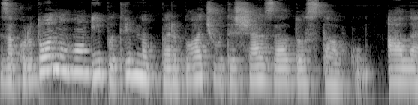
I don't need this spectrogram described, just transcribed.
закордонного, і потрібно переплачувати ще за доставку. Але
